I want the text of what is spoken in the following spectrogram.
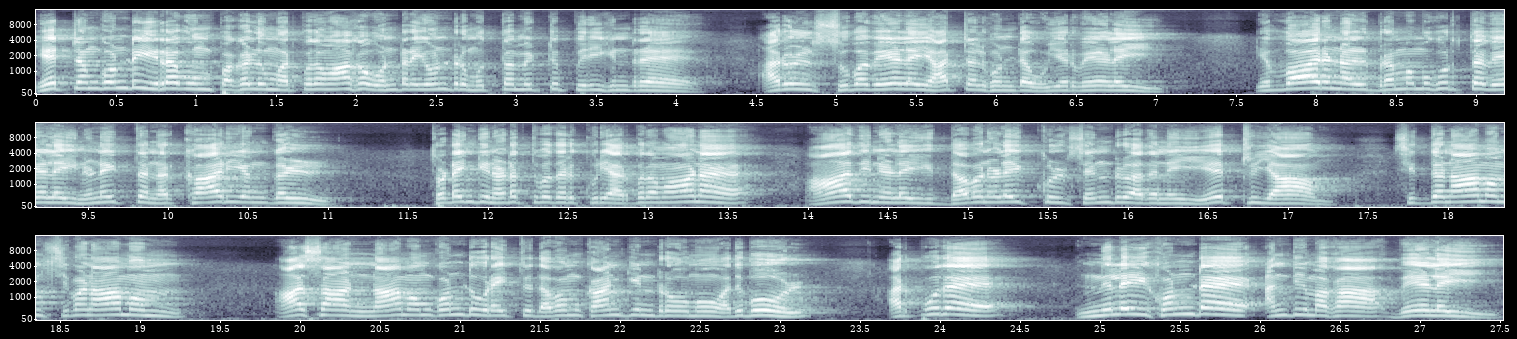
ஏற்றம் கொண்டு இரவும் பகலும் அற்புதமாக ஒன்றையொன்று முத்தமிட்டு பிரிகின்ற அருள் சுபவேளை ஆற்றல் கொண்ட உயர்வேளை எவ்வாறு நல் பிரம்ம முகூர்த்த வேலை நினைத்த நற்காரியங்கள் தொடங்கி நடத்துவதற்குரிய அற்புதமான ஆதிநிலை தவநிலைக்குள் சென்று அதனை ஏற்று யாம் சித்தநாமம் சிவநாமம் ஆசான் நாமம் கொண்டு உரைத்து தவம் காண்கின்றோமோ அதுபோல் அற்புத நிலை கொண்ட அந்திமகா வேலை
